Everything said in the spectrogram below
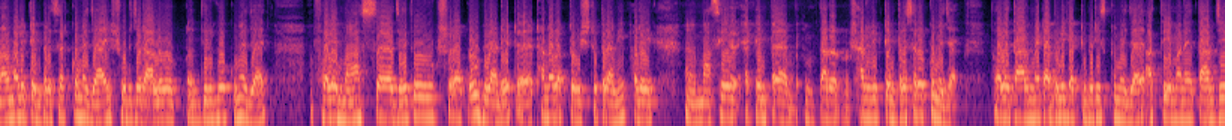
নর্মালি টেম্পারেচার কমে যায়, সূর্যের আলো দীর্ঘ কমে যায়। ফলে মাছ যেহেতু কোল্ড ব্লাডেড ঠান্ডা রক্তবিষ্ট প্রাণী, ফলে মাছের তার শারীরিক টেম্পারেচারও কমে যায়। ফলে তার মেটাবলিক অ্যাক্টিভিটিস কমে যায় আত্মীয় মানে তার যে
